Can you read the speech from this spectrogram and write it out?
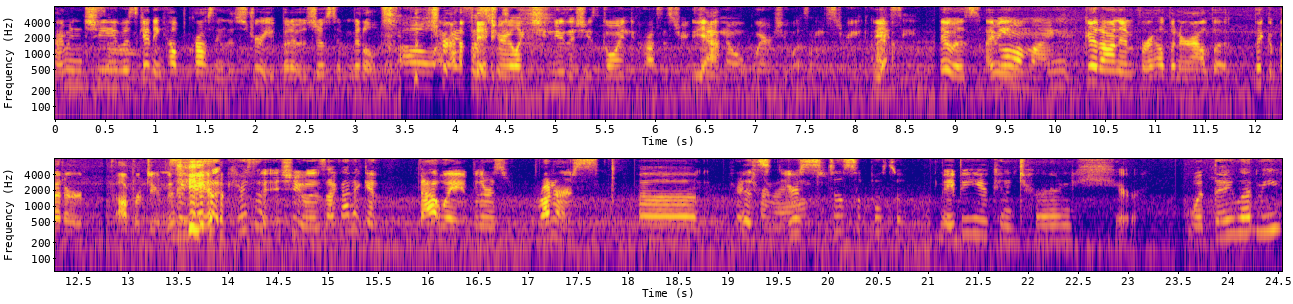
I mean, she So- was getting help crossing the street, but it was just in the middle of Oh, guess traffic. that's true. Like she knew that she was going to cross the street. But Yeah. She didn't know where she was on the street. Yeah. I see. It was, I mean, Oh, my. good on him for helping her out, but pick a better opportunity. So here's, the, here's the issue: is I gotta get that way, but there's runners. Um, Try to it's, turn you're still supposed to. Maybe you can turn here. Would they let me?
